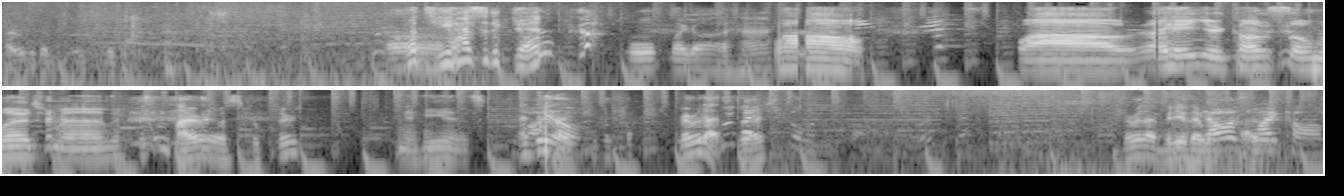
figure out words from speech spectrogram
I really been What? He has it again? Oh my god, hacker. Wow. Wow. I hate your comp so much, man. Isn't Pyro a scripter? Yeah, he is. I think Wow. like, remember that Who's that thresh? still in the Remember that video that we. That went was my viral? com.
